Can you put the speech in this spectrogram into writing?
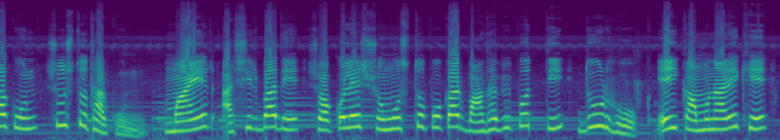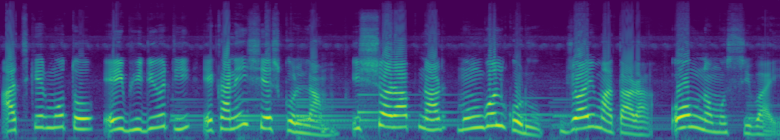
থাকুন, সুস্থ থাকুন। মায়ের আশীর্বাদে সকলের সমস্ত প্রকার বাধা বিপত্তি দূর হোক। এই কামনা রেখে আজকের মতো এই ভিডিওটি এখানেই শেষ করলাম। ঈশ্বর আপনার মঙ্গল করুক। জয় মাতারা ওং নম শিবায়।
